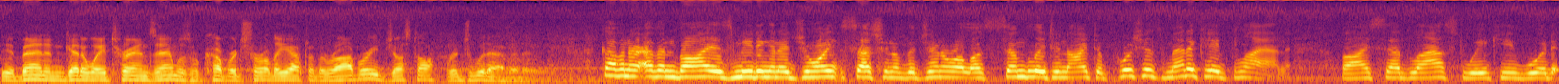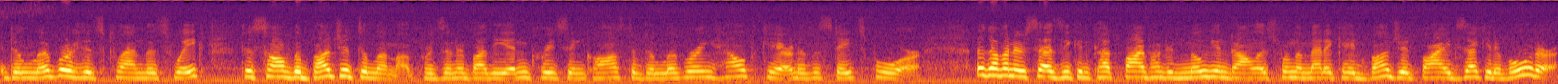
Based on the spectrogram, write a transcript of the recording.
The abandoned getaway Trans Am was recovered shortly after the robbery just off Ridgewood Avenue. Governor Evan Bayh is meeting in a joint session of the General Assembly tonight to push his Medicaid plan. Bayh said last week he would deliver his plan this week to solve the budget dilemma presented by the increasing cost of delivering health care to the state's poor. The governor says he can cut $500 million from the Medicaid budget by executive order.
